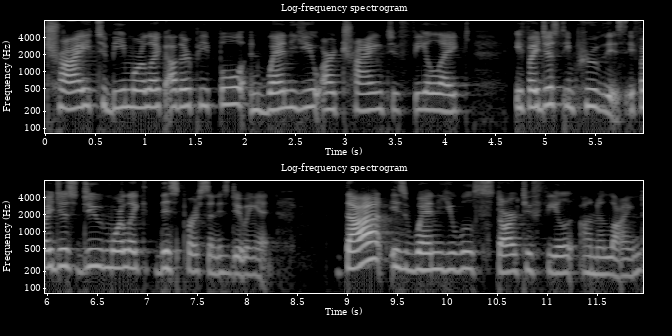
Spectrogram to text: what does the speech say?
try to be more like other people and when you are trying to feel like if I just improve this, if I just do more like this person is doing it, that is when you will start to feel unaligned.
